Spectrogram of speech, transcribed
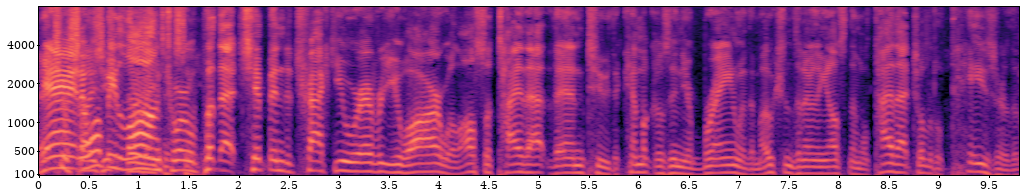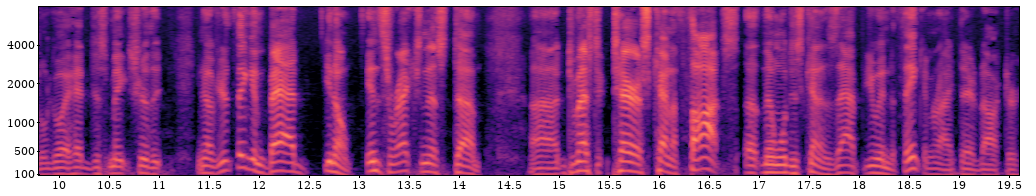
yeah, it won't be long to where we'll put that chip in to track you wherever you are. We'll also tie that then to the chemicals in your brain with emotions and everything else. And then we'll tie that to a little taser that'll go ahead and just make sure that you know, if you're thinking bad, you know, insurrectionist, uh, uh, domestic terrorist kind of thoughts, uh, then we'll just kind of zap you into thinking right there, Doctor.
